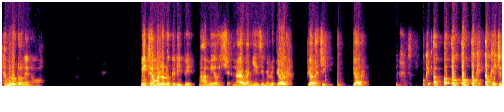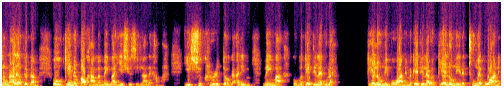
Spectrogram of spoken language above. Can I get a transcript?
ထပ်မလုပ်တော့နဲ့နော်မင်းထပ်မလုပ်လို့ဂရိပေးငါမင်းကိုအနာရောကငြင်းစီမယ်လို့ပြောလားပြောလားကြည့်ပြောလား okay okay okay ကျွန်တော်နားလည်အောင်ပြောပြမယ်ဟိုဂင်းနဲ့ပေါက်ခါမှာမိမယေရှုစီလာတဲ့ခါမှာယေရှုခရစ်တော်ကအဲ့ဒီမိမကိုမကယ်တင်လိုက်ဘူးလား ဂဲလုံးနေဘဝနဲ့မကယ်တင်လိုက်ပါဂဲလုံးနေနဲ့ထုမဲ့ဘဝနဲ့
